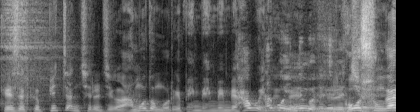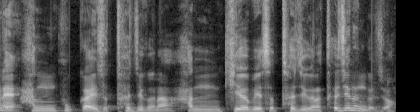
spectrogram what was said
그래서 그 빚잔치를 지금 아무도 모르게 뱅뱅뱅뱅 하고 있는 하고. 있는 거죠. 그 순간에 한 국가에서 터지거나 한 기업에서 터지거나 터지는 거죠.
